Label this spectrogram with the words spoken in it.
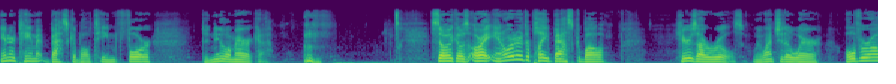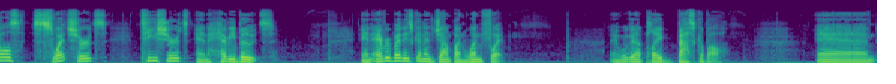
entertainment basketball team for the new America. so it goes, all right, in order to play basketball, here's our rules. We want you to wear overalls, sweatshirts, t-shirts, and heavy boots. And everybody's going to jump on one foot. And we're going to play basketball. And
